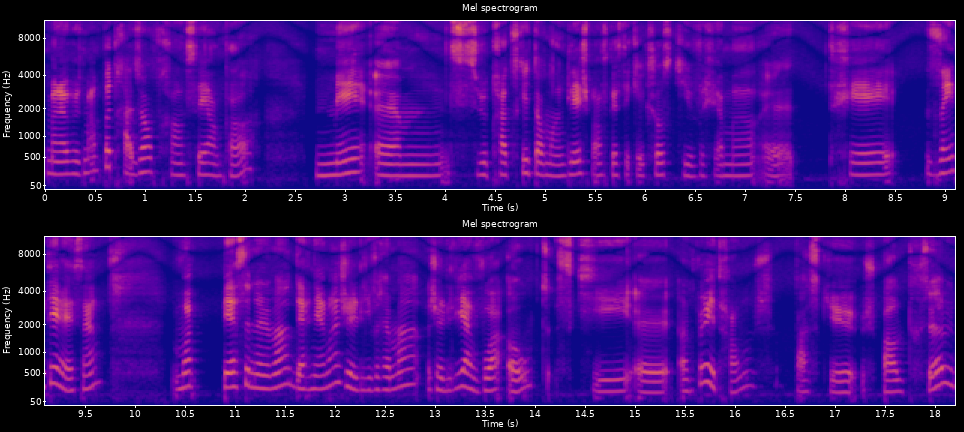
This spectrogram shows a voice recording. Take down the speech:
malheureusement pas traduit en français encore. Mais euh, si tu veux pratiquer ton anglais, je pense que c'est quelque chose qui est vraiment très intéressant. Moi, Personnellement, dernièrement, je lis vraiment, je lis à voix haute, ce qui est euh, un peu étrange parce que je parle tout seul,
